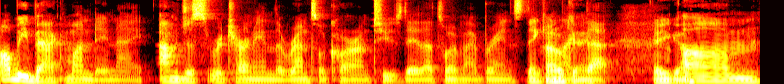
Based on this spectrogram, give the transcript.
I'll be back Monday night. I'm just returning the rental car on Tuesday. That's why my brain's thinking Okay. like that. There you go. Um,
